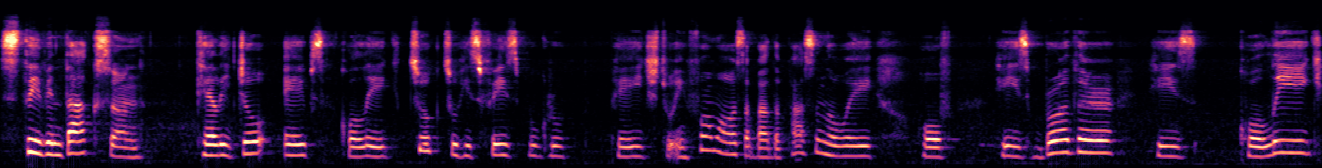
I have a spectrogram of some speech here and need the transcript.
Stephen Dawson Kelly Joe Phelps' colleague took to his Facebook group page to inform us about the passing away of his brother his colleague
